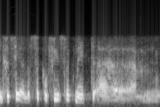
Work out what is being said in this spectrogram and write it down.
en gesê hulle sukkel vreeslik met uh um,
